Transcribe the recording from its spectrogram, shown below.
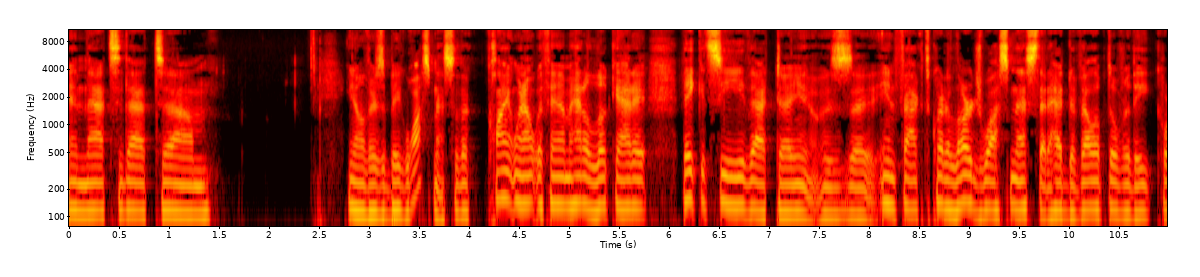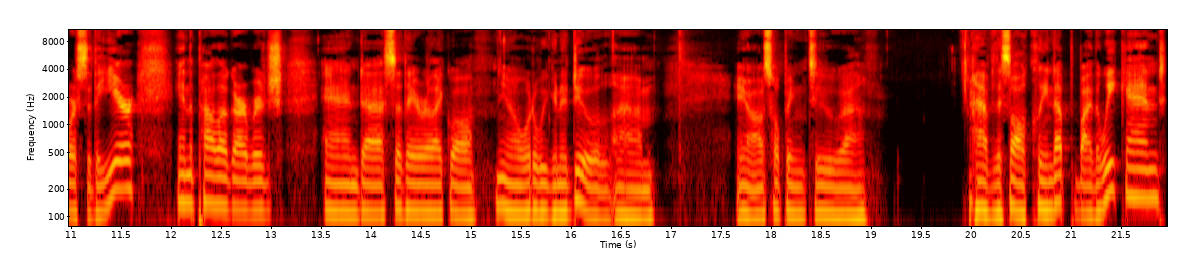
and that's that. Um, you know, there's a big wasp nest. So the client went out with him, had a look at it. They could see that, uh, you know, it was, uh, in fact, quite a large wasp nest that had developed over the course of the year in the pile of garbage. And, uh, so they were like, well, you know, what are we going to do? Um, you know, I was hoping to, uh, have this all cleaned up by the weekend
